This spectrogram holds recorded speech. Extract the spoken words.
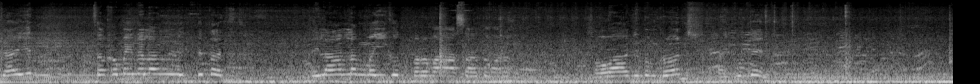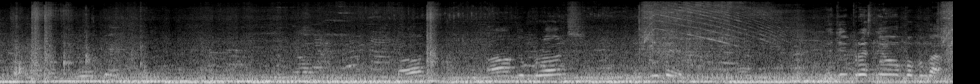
Kahit sa kamay na lang ipitan. Kailangan lang maikot para maasa itong ano. So, hawakan itong bronze, ikutin. Ikutin. So, hawak yung bronze, ikutin. I-press nyo pababa. So,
